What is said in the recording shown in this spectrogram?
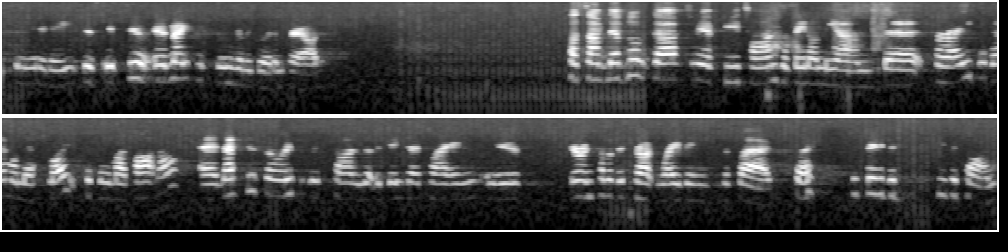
the community. Just it feel it makes me feel really good and proud. Plus, um, they've looked after me a few times. I've been on the um the parade with them on their float to be my partner, and that's just always a good time. You got the DJ playing, and you're you're on top of the truck waving the flag. So it's been a good few good times.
